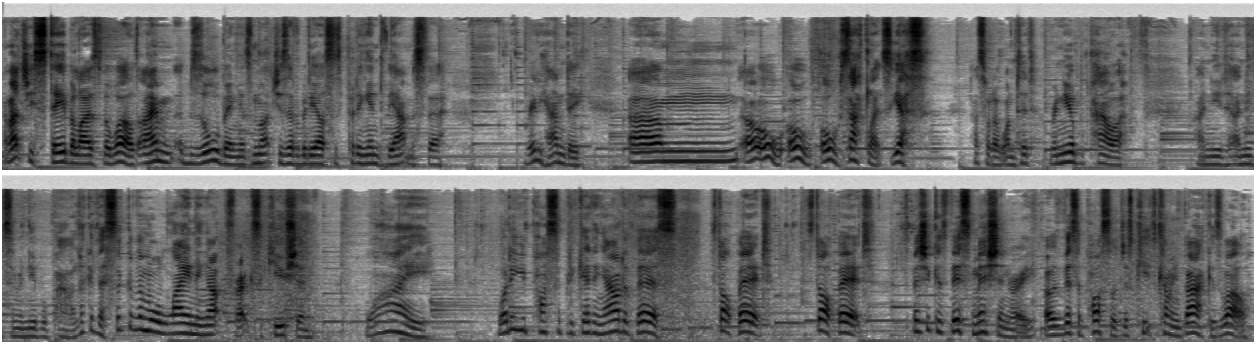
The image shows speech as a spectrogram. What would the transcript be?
I've actually stabilised the world. I'm absorbing as much as everybody else is putting into the atmosphere. Really handy. Um, oh, oh, oh, satellites. Yes, that's what I wanted. Renewable power. I need, I need some renewable power. Look at this. Look at them all lining up for execution. Why? What are you possibly getting out of this? Stop it. Stop it. Especially because this missionary, or this apostle, just keeps coming back as well.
